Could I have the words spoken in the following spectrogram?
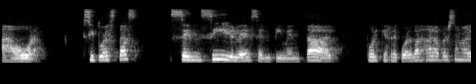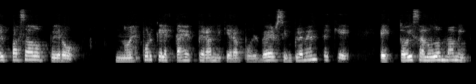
Ahora, si tú estás sensible, sentimental, porque recuerdas a la persona del pasado, pero no es porque le estás esperando y quieras volver, simplemente que estoy, saludos mami,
